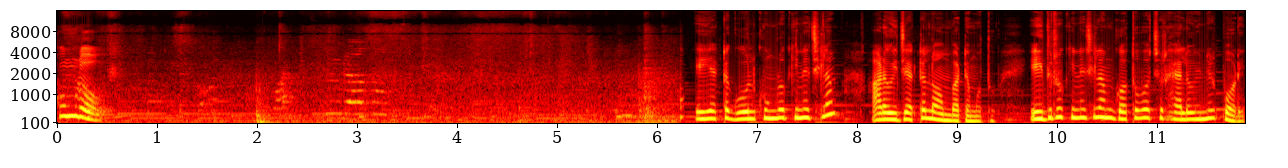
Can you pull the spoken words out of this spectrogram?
কুমড়ো। এই একটা গোল কুমড়ো কিনেছিলাম আর ওই যে একটা লম্বাটে মতো। এই দুটো কিনেছিলাম গত বছর হ্যালোউইনের পরে।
